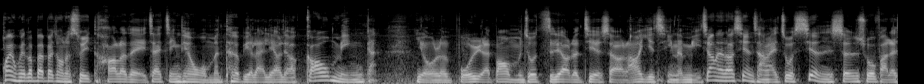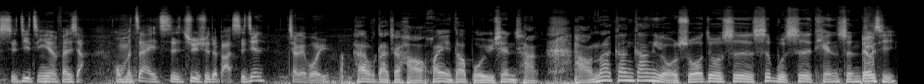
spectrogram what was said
欢迎回到拜拜中的 Sweet Holiday，在今天我们特别来聊聊高敏感，有了博宇来帮我们做资料的介绍，然后也请了米酱来到现场来做现身说法的实际经验分享。我们再一次继续的把时间交给博宇。Hello，大家好，欢迎到博宇现场。好，那刚刚有说就是是不是天生对不起，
